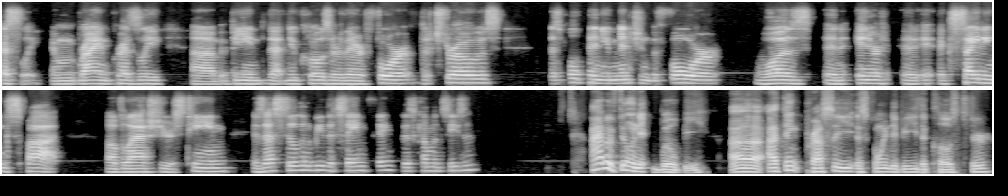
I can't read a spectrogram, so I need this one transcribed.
Pressly and Ryan Pressly um, being that new closer there for the Stros. This bullpen you mentioned before was an inner exciting spot of last year's team. Is that still going to be the same thing this coming season? I have a feeling it will be. Uh, I think Pressly is going to be the closer,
